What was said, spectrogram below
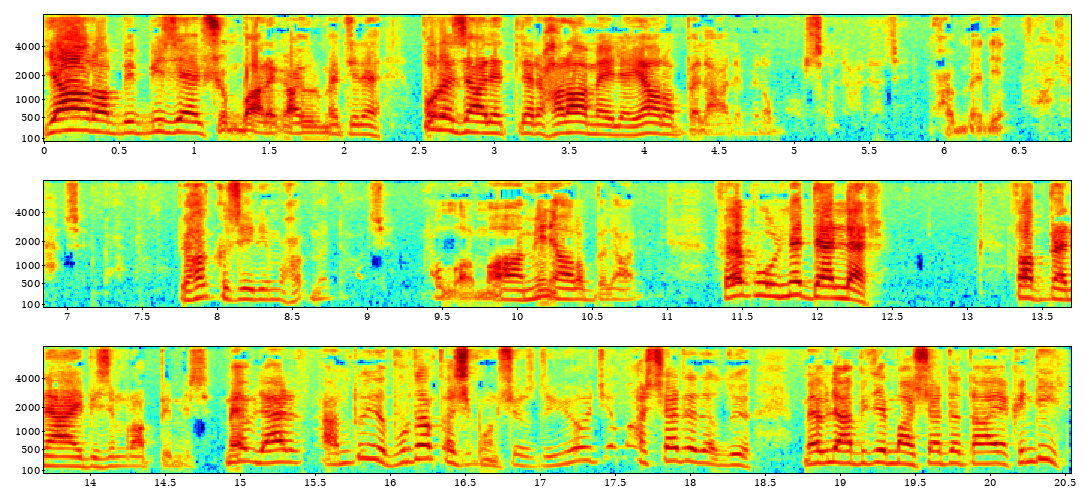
Ya Rabbi bize şu mübarek ay hürmetine bu rezaletleri haram eyle. Ya Rabbel alemin. Allahu salli ala Muhammedin. Bi hakkı seyyidi Muhammed. Allah'ım amin ya Rabbel alemin. Fekul ne derler? Rabbena bizim Rabbimiz. Mevla an duyuyor. Buradan taşı konuşuyoruz duyuyor. Hocam mahşerde de duyuyor. Mevla bize mahşerde daha yakın değil.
